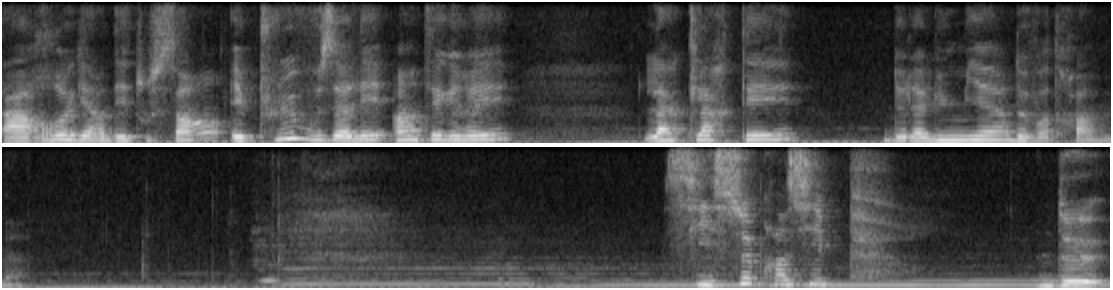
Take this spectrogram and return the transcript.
à regarder tout ça, et plus vous allez intégrer la clarté de la lumière de votre âme. Si ce principe de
